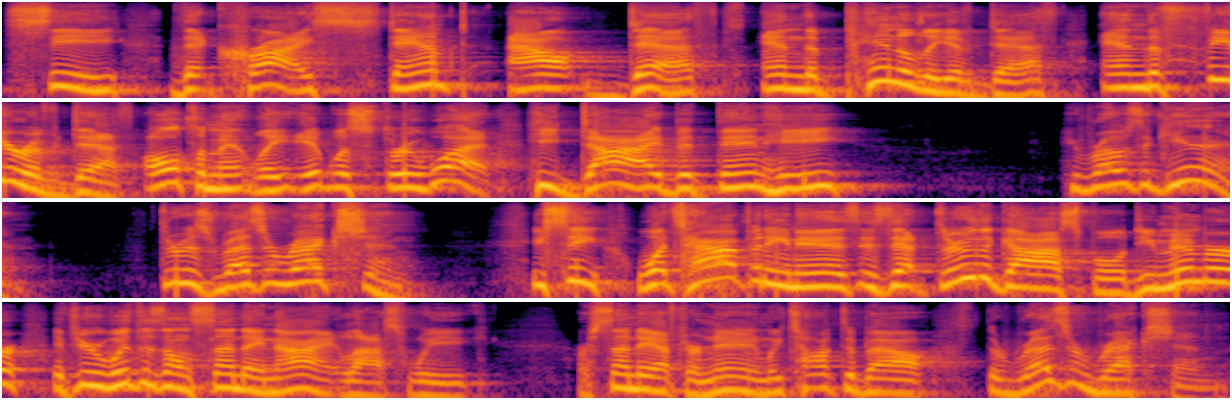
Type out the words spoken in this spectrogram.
see that Christ stamped out death and the penalty of death and the fear of death? Ultimately, it was through what? He died, but then he he rose again through his resurrection. You see, what's happening is, is that through the gospel, do you remember if you were with us on Sunday night last week or Sunday afternoon, we talked about the resurrection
